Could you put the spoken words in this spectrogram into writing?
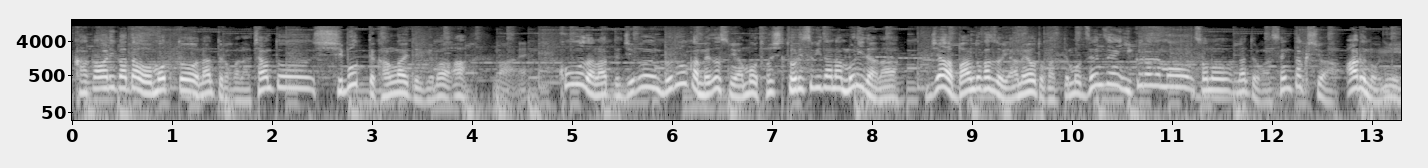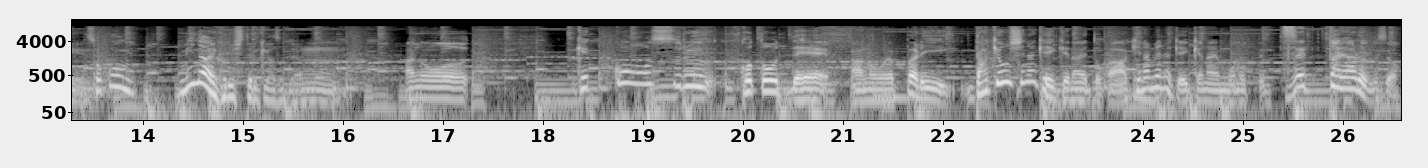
関わり方をもっとなんていうのかなちゃんと絞って考えていけばあまあね。こうだなって自分武道館目指すにはもう年取りすぎだな無理だな。じゃあバンド活動やめようとかってもう全然いくらでもそのなんていうのかな選択肢はあるのにそこを見ないふりしてる気がするんだよ、うん。あのー結婚をすることで、あのやっぱり妥協しなきゃいけないとか諦めなきゃいけないものって絶対あるんですよ、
